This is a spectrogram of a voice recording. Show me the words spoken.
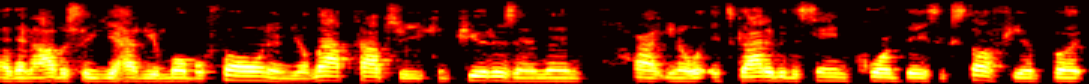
And then obviously you have your mobile phone and your laptops or your computers, and then all right, you know, it's got to be the same core basic stuff here, but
